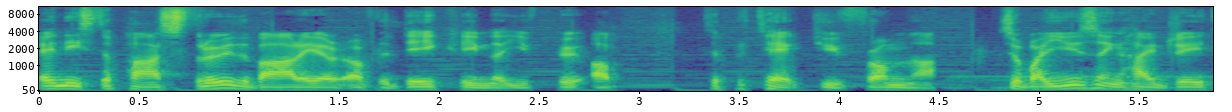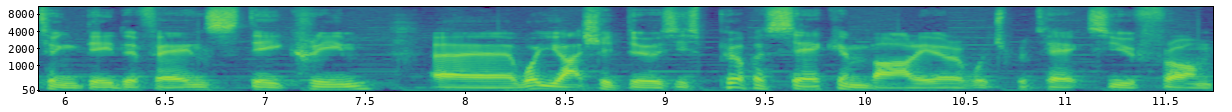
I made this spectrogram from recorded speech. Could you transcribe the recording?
it needs to pass through the barrier of the day cream that you've put up to protect you from that. So by using Hydrating Day Defense Day Cream, uh, what you actually do is you put up a second barrier which protects you from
